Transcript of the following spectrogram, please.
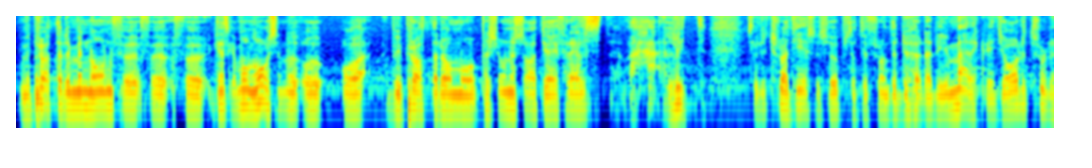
Vi pratade med någon för, för, för ganska många år sedan och, och, vi pratade om och personen sa att jag är frälst. Vad härligt! Så du tror att Jesus har uppstått ifrån de döda, det är ju märkligt. Ja, du tror, det.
